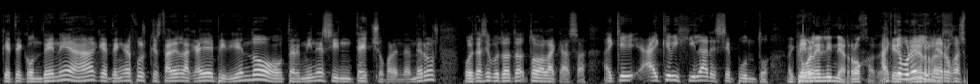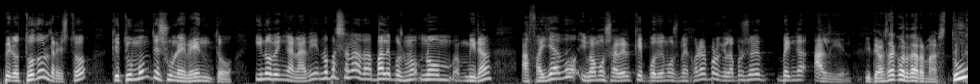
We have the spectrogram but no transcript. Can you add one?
que te condene a que tengas pues que estar en la calle pidiendo o termines sin techo, para entendernos, porque te has hipotecado toda la casa. Hay que, hay que vigilar ese punto. Hay que Pero- poner líneas rojas. hay que poner tenerlas. líneas rojas, pero todo el resto, que tú montes un evento y no venga nadie, no pasa nada, vale, pues no, no, mira, ha fallado y vamos a ver qué podemos mejorar porque la próxima vez venga alguien. Y te vas a acordar más tú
